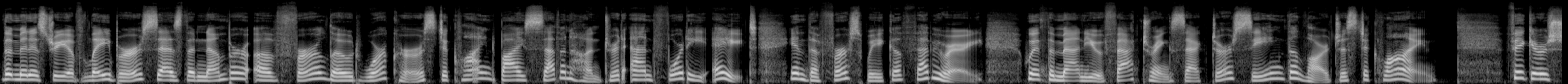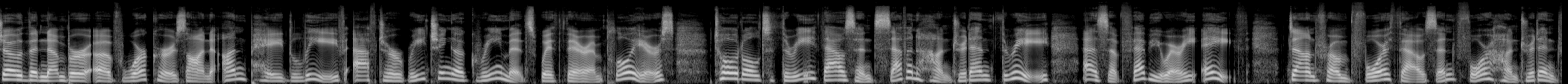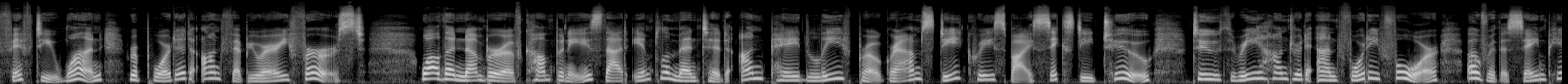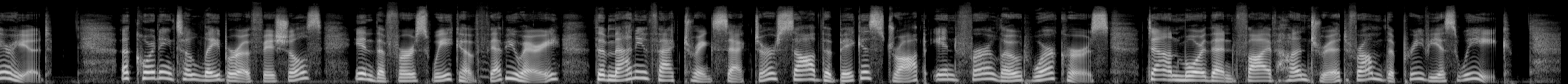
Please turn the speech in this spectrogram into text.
The Ministry of Labor says the number of furloughed workers declined by 748 in the first week of February, with the manufacturing sector seeing the largest decline. Figures show the number of workers on unpaid leave after reaching agreements with their employers totaled 3,703 as of February 8th, down from 4,451 reported on February 1st while the number of companies that implemented unpaid leave programs decreased by 62 to 344 over the same period. According to labor officials, in the first week of February, the manufacturing sector saw the biggest drop in furloughed workers, down more than 500 from the previous week.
